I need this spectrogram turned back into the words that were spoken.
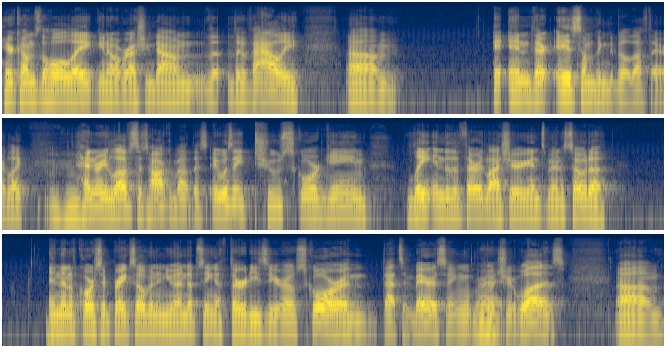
here comes the whole lake you know rushing down the, the valley um a- and there is something to build off there like henry loves to talk about this it was a two score game late into the third last year against minnesota and then of course it breaks open and you end up seeing a 30-0 score and that's embarrassing Right. which it was um,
